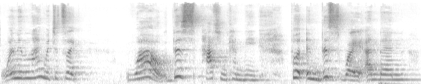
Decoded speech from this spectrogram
when in language, it's like wow, this pattern can be put in this way. And then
